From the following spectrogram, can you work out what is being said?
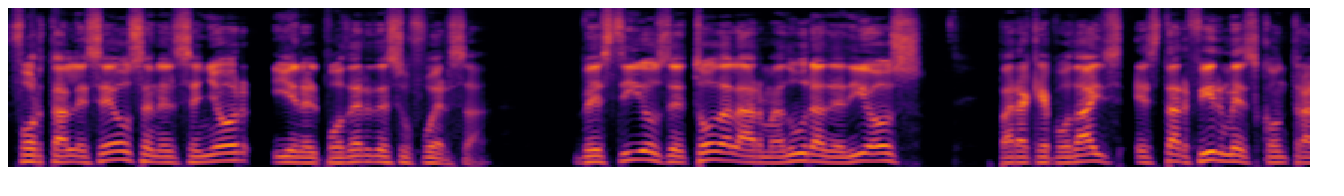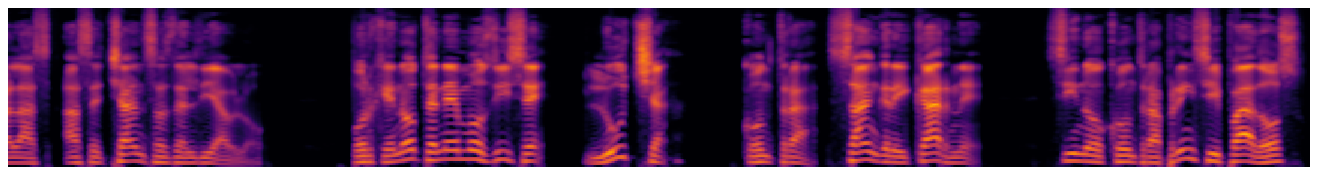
fortaleceos en el Señor y en el poder de su fuerza. Vestíos de toda la armadura de Dios, para que podáis estar firmes contra las acechanzas del diablo. Porque no tenemos, dice, lucha contra sangre y carne, sino contra principados,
